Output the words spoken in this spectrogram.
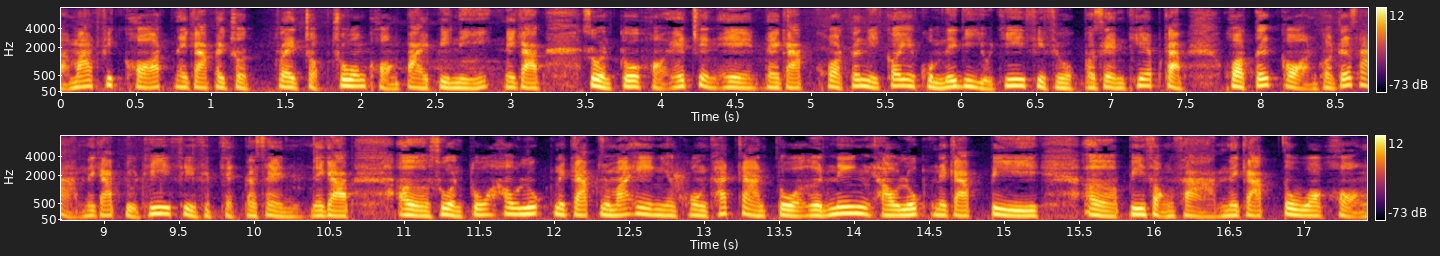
สามารถ fix cost ในการไปจดไปจบช่วงของปลายปีนี้นะครับส่วนตัวของ h n a นะครับควอเตอร์นี้ก็ยังคุมได้ดีอยู่ที่ 46%เทียบกับ quarter ก่อน quarter 3นะครับอยู่ที่ 47%นะครับเออส่วนตัว outlook นะครับโนมูระเองยังคงคาดการตัว e a r n i n g เอาลุกนะครับปีเออปี 23นะครับตัวของ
